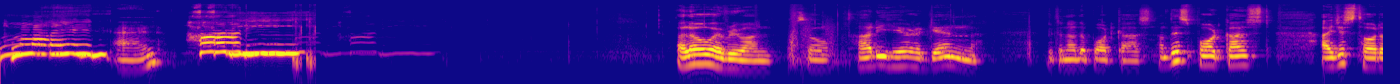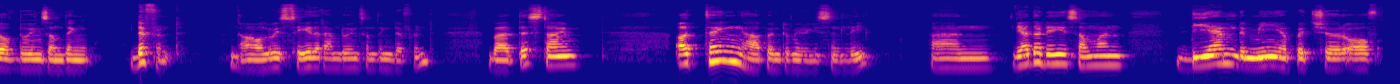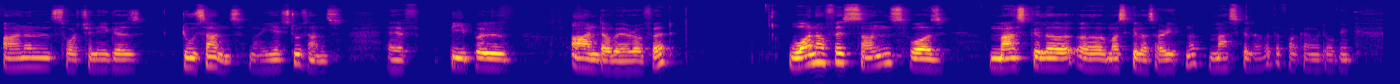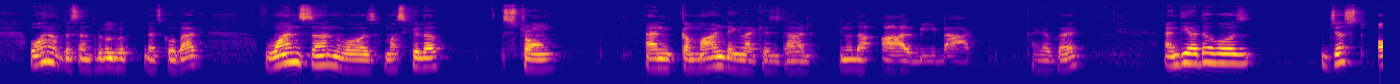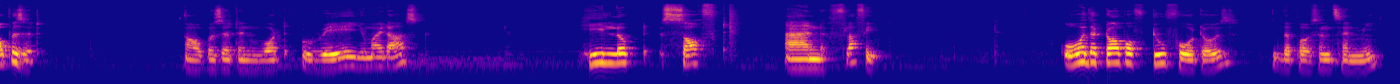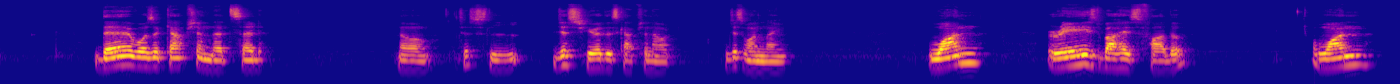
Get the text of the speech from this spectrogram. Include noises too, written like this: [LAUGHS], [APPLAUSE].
And Hardy. hello everyone. So Hardy here again with another podcast. Now this podcast I just thought of doing something different. Now I always say that I'm doing something different, but this time a thing happened to me recently and the other day someone DM'd me a picture of Arnold Schwarzenegger's two sons. Now he has two sons. If people aren't aware of it, one of his sons was muscular, uh, muscular. Sorry, not muscular. What the fuck am I talking? One of the sons. [LAUGHS] Let's go back. One son was muscular, strong, and commanding like his dad. You know the "I'll be back" kind of guy, and the other was just opposite. Opposite in what way, you might ask? He looked soft and fluffy. Over the top of two photos the person sent me, there was a caption that said, "No, just just hear this caption out. Just one line. One raised by his father, one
